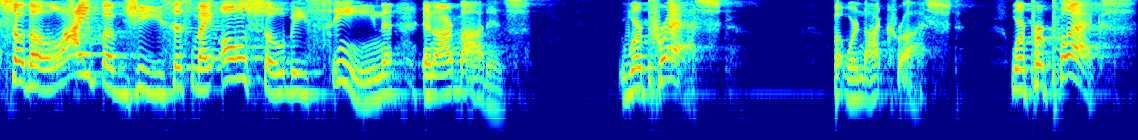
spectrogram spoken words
so the life of Jesus may also be seen in our bodies. We're pressed, but we're not crushed. We're perplexed,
